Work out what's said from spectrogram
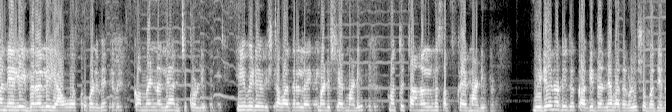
ಮನೆಯಲ್ಲಿ ಇದರಲ್ಲಿ ಯಾವ ವಸ್ತುಗಳಿವೆ ಕಮೆಂಟ್ನಲ್ಲಿ ಹಂಚಿಕೊಳ್ಳಿ. ಈ ವಿಡಿಯೋ ಇಷ್ಟವಾದರೆ ಲೈಕ್ ಮಾಡಿ, ಶೇರ್ ಮಾಡಿ ಮತ್ತು ಚಾನಲ್ ಅನ್ನು ಸಬ್ಸ್ಕ್ರೈಬ್ ಮಾಡಿ. ವಿಡಿಯೋ ನೋಡಿದ್ದಕ್ಕಾಗಿ ಧನ್ಯವಾದಗಳು, ಶುಭ ದಿನ.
